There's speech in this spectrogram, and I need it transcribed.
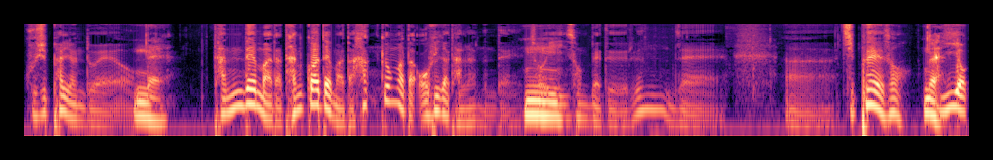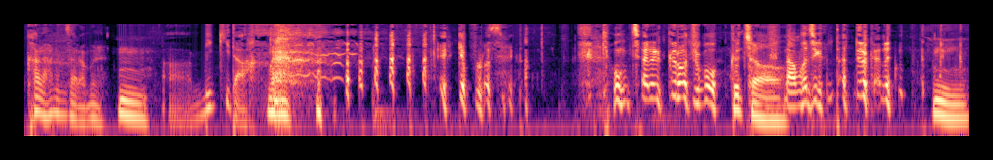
98년도에요. 네. 단대마다 단과대마다 학교마다 어휘가 달랐는데 음. 저희 선배들은 이제 아, 집회에서 네. 이 역할을 하는 사람을 음. 아, 미끼다 이렇게 불렀습니다. 경찰을 끌어주고 그쵸. 나머지가 딴 데로 가는 음.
